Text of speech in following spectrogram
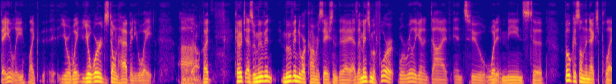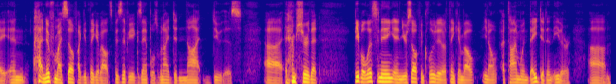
daily, like your weight, your words don't have any weight. No uh, but Coach, as we move in move into our conversation today, as I mentioned before, we're really going to dive into what it means to focus on the next play. And I know for myself, I can think about specific examples when I did not do this. Uh, I'm sure that people listening and yourself included are thinking about you know a time when they didn't either. Um,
